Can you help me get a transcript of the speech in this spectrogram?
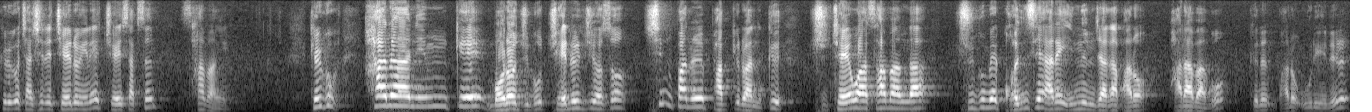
그리고 자신의 죄로 인해 죄의 삭은 사망이에요. 결국 하나님께 멀어지고 죄를 지어서 심판을 받기로 하는 그 주- 죄와 사망과 죽음의 권세 아래 있는 자가 바로 바라바고 그는 바로 우리를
